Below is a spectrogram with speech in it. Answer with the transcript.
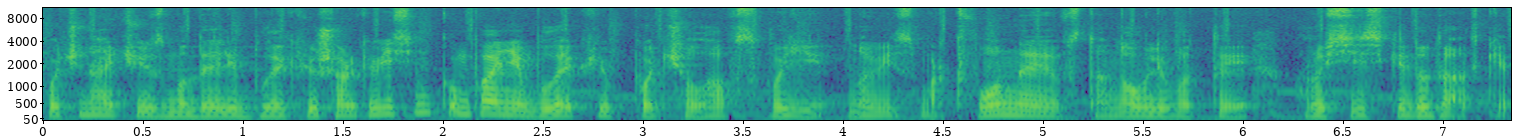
Починаючи з моделі Blackview Shark 8, компанія Blackview почала в свої нові смартфони встановлювати російські додатки.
